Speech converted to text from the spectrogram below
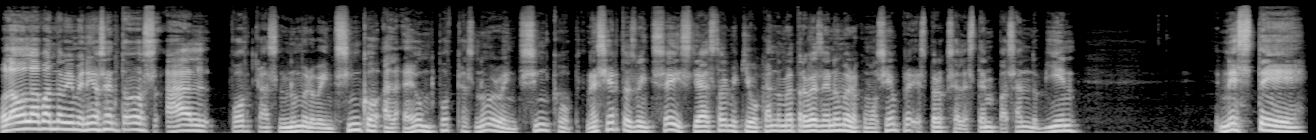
Hola, hola banda, bienvenidos a todos al podcast número 25, al un podcast número 25. No es cierto, es 26, ya estoy me equivocándome otra vez de número como siempre. Espero que se la estén pasando bien. En este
